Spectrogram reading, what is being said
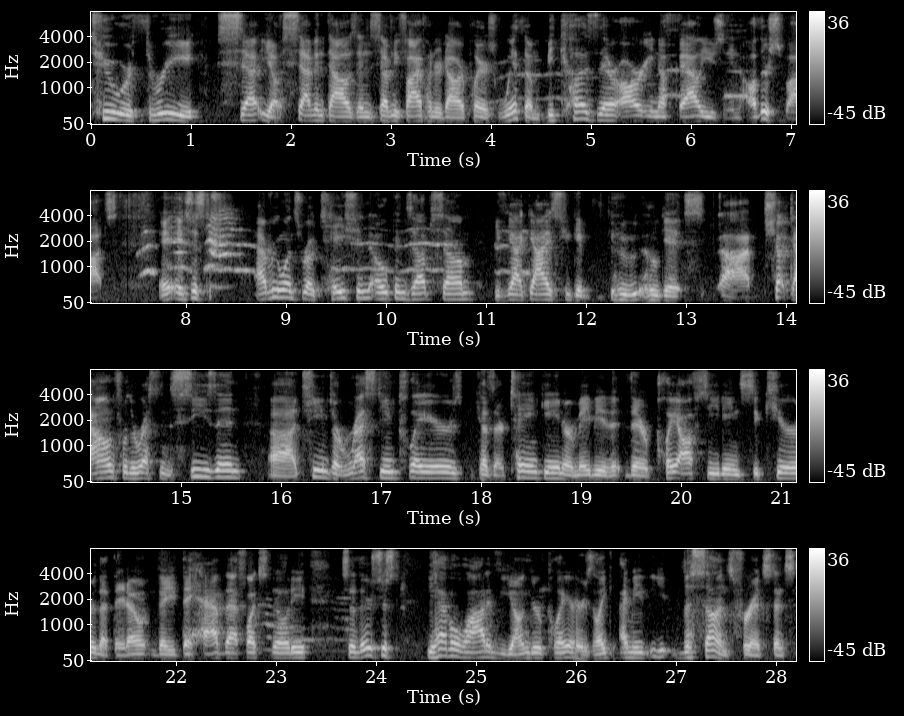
two or three, you know, seven thousand, seventy five hundred dollar players with them because there are enough values in other spots. It's just everyone's rotation opens up some. You've got guys who get who who get uh, shut down for the rest of the season. Uh, teams are resting players because they're tanking, or maybe their playoff seating secure that they don't they they have that flexibility. So there's just you have a lot of younger players. Like, I mean, the Suns, for instance.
